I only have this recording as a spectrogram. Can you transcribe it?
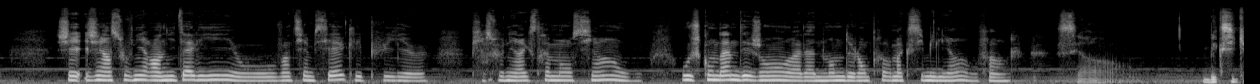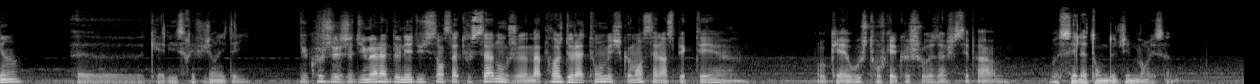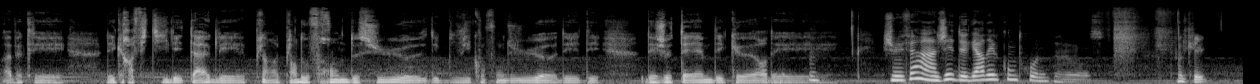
j'ai un souvenir en Italie au XXe siècle et puis, euh, puis un souvenir extrêmement ancien où, où je condamne des gens à la demande de l'empereur Maximilien. Enfin, C'est un Mexicain euh, qui allé se réfugier en Italie. Du coup, j'ai du mal à donner du sens à tout ça, donc je m'approche de la tombe et je commence à l'inspecter. euh, au cas où je trouve quelque chose, je sais pas. C'est la tombe de Jim Morrison. Avec les, les graffitis, les tags, les plein, plein d'offrandes dessus, euh, des bougies confondues, euh, des, des, des je t'aime, des cœurs, des... Mm. Je vais faire un jet de garder le contrôle. Ok.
